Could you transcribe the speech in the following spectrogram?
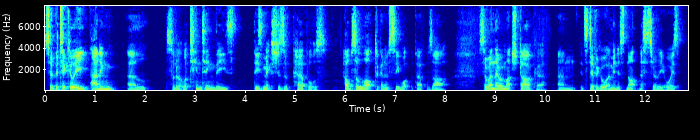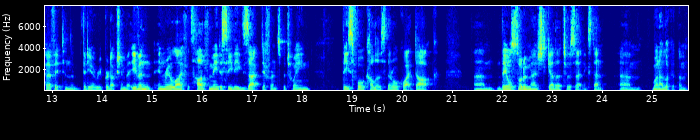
So particularly adding uh, sort of or tinting these these mixtures of purples helps a lot to kind of see what the purples are. So when they were much darker, um, it's difficult. I mean, it's not necessarily always perfect in the video reproduction, but even in real life, it's hard for me to see the exact difference between these four colors. They're all quite dark. Um, they all sort of merge together to a certain extent um, when I look at them.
